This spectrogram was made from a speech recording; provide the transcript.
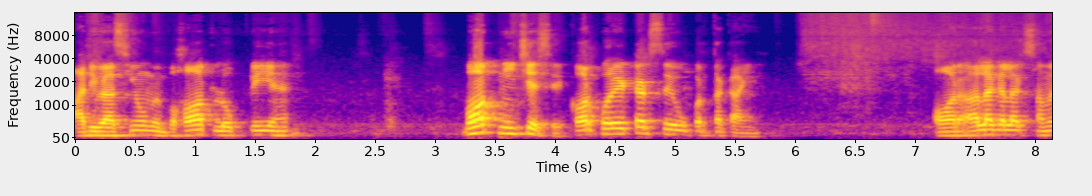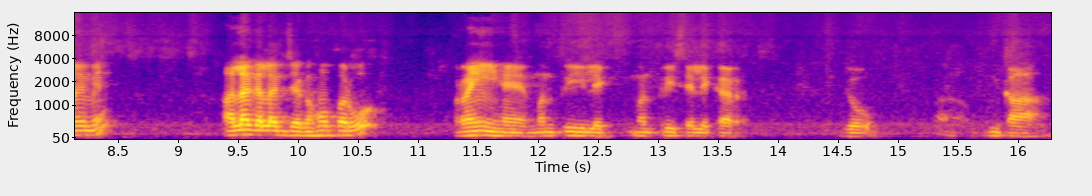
आदिवासियों में बहुत लोकप्रिय हैं, बहुत नीचे से कॉरपोरेटर से ऊपर तक आई और अलग अलग समय में अलग अलग जगहों पर वो रही हैं, मंत्री ले, मंत्री से लेकर जो उनका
